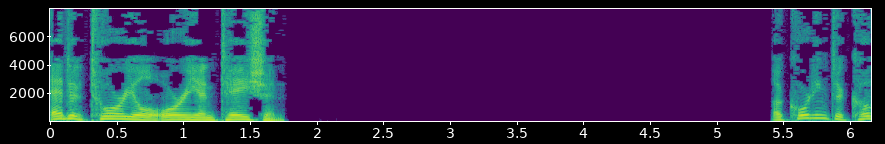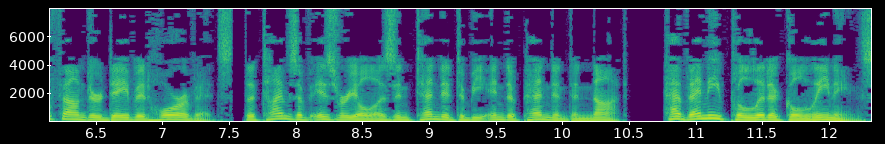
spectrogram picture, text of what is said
Editorial orientation According to co-founder David Horovitz, The Times of Israel is intended to be independent and not have any political leanings.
